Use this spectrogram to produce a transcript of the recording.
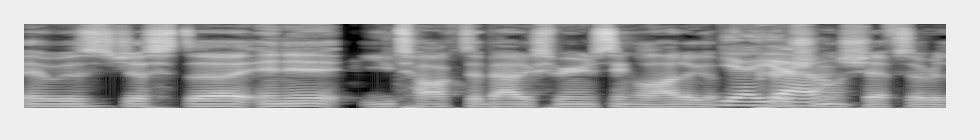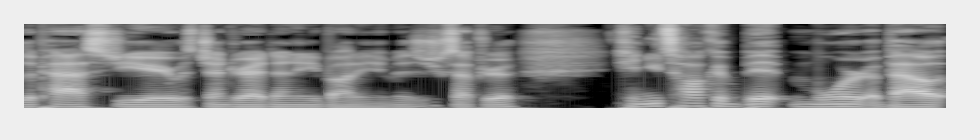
It was just uh, in it. You talked about experiencing a lot of Yeah, personal yeah. shifts over the past year with gender identity, body image, etc. Can you talk a bit more about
